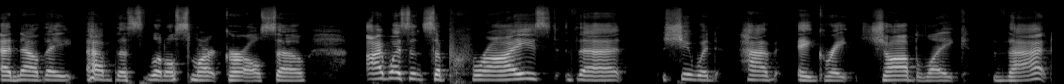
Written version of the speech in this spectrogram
And now they have this little smart girl. So I wasn't surprised that she would have a great job like that.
